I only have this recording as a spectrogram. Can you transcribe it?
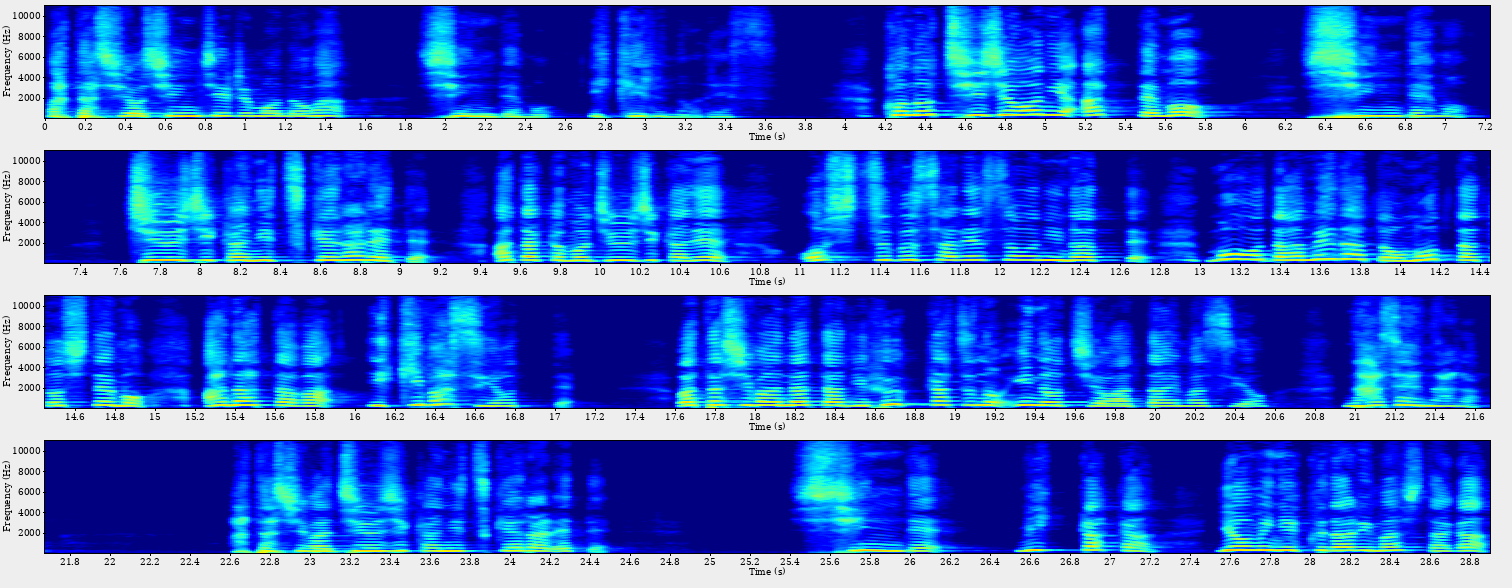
私を信じる者は死んでも生きるのです。この地上にあっても死んでも十字架につけられてあたかも十字架で押しつぶされそうになって、もうダメだと思ったとしても、あなたは生きますよって。私はあなたに復活の命を与えますよ。なぜなら、私は十字架につけられて、死んで3日間、読みに下りましたが、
